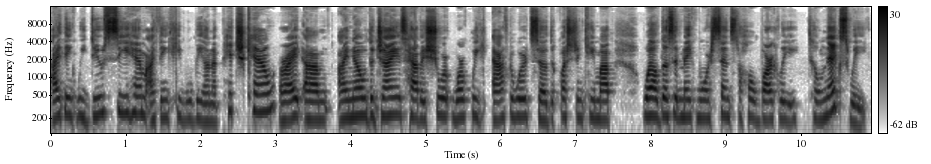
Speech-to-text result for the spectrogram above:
I think we do see him. I think he will be on a pitch count. All right. Um, I know the Giants have a short work week afterwards. So the question came up well, does it make more sense to hold Barkley till next week?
